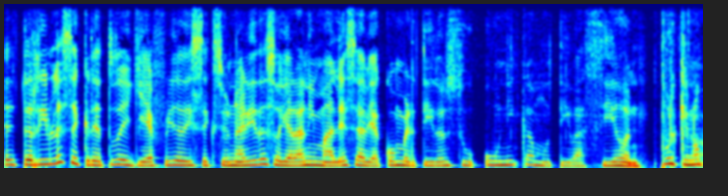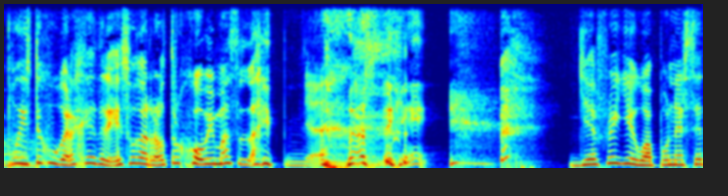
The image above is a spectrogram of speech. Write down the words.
El terrible secreto de Jeffrey de diseccionar y desollar animales se había convertido en su única motivación. ¿Por qué no Ah. pudiste jugar ajedrez o agarrar otro hobby más light? Sí. Jeffrey llegó a ponerse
